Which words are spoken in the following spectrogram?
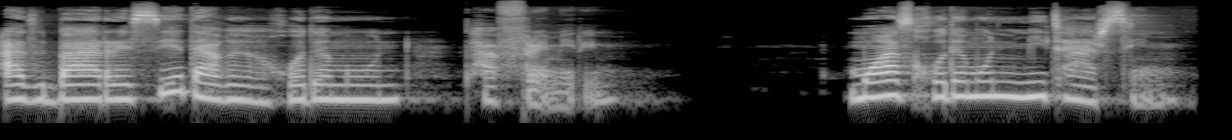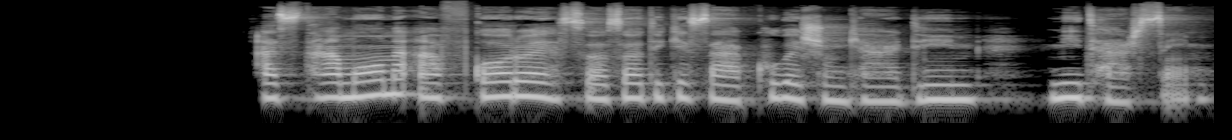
از بررسی دقیق خودمون تفره میریم. ما از خودمون میترسیم. از تمام افکار و احساساتی که سرکوبشون کردیم میترسیم.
